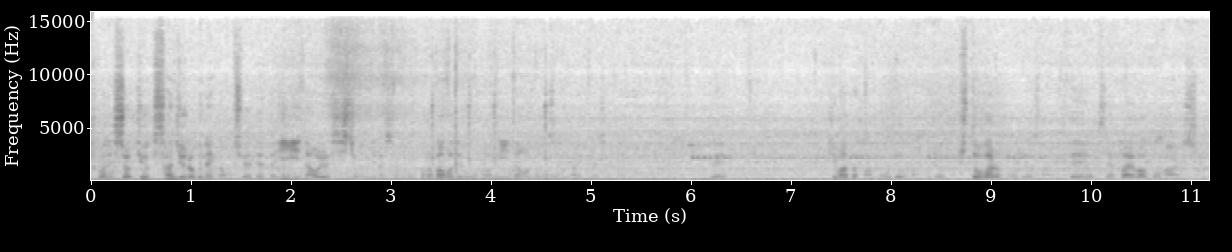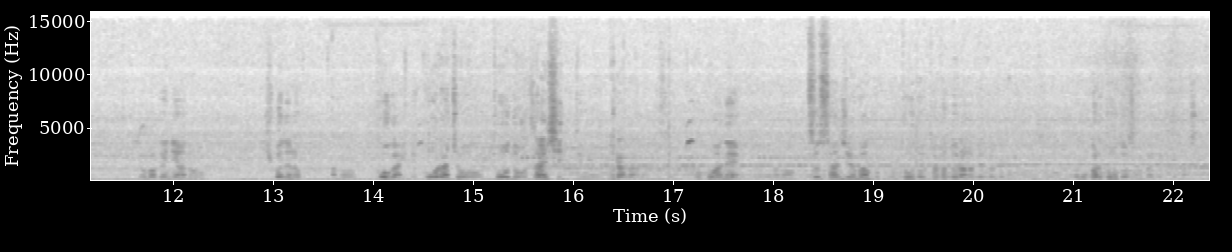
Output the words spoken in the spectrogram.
彦根市長9期36年間も主役やったいい直義市長がいらっしゃるこの孫でこのいい直友さんがいらっしゃるで木俣さんのお嬢さんで人柄のお嬢さんで先輩はご藩士でおまけにあの彦根のあの郊外にね高良町東道在市っていう村があるんですよここはねあの通30万石東道高虎が出たところここから東道さんが出てきました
